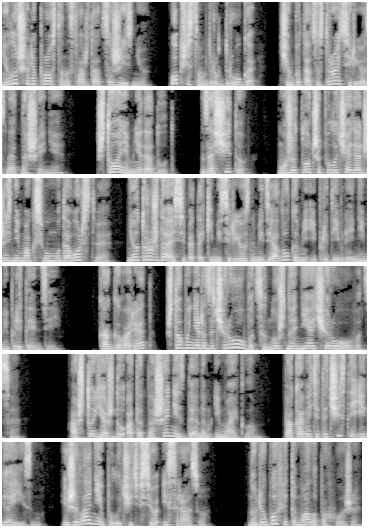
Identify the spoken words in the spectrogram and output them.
не лучше ли просто наслаждаться жизнью, обществом друг друга, чем пытаться строить серьезные отношения? Что они мне дадут? Защиту? Может, лучше получать от жизни максимум удовольствия, не утруждая себя такими серьезными диалогами и предъявлениями претензий? Как говорят, чтобы не разочаровываться, нужно не очаровываться. А что я жду от отношений с Дэном и Майклом? Пока ведь это чистый эгоизм и желание получить все и сразу. Но любовь это мало похоже,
